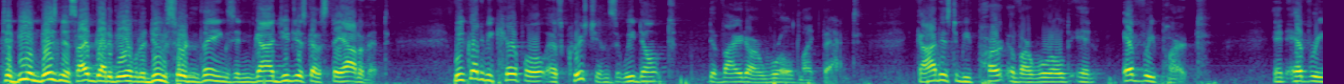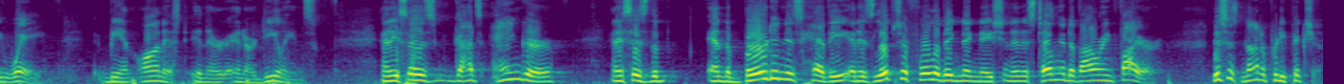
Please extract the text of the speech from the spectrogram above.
to be in business, I've got to be able to do certain things, and God, you just got to stay out of it. We've got to be careful as Christians that we don't divide our world like that. God is to be part of our world in every part, in every way, being honest in, their, in our dealings. And he says, God's anger, and he says, the, and the burden is heavy, and his lips are full of indignation, and his tongue a devouring fire. This is not a pretty picture.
